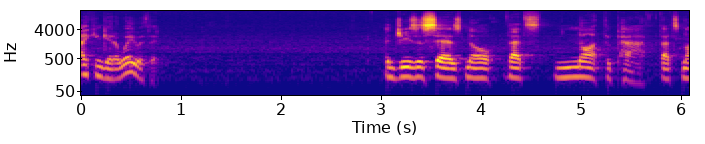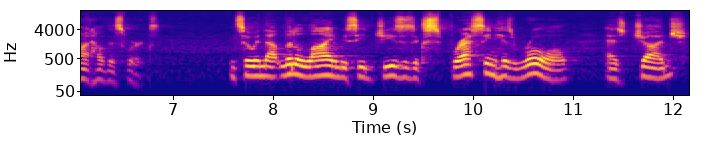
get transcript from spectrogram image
I can get away with it. And Jesus says, No, that's not the path. That's not how this works. And so, in that little line, we see Jesus expressing his role as judge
